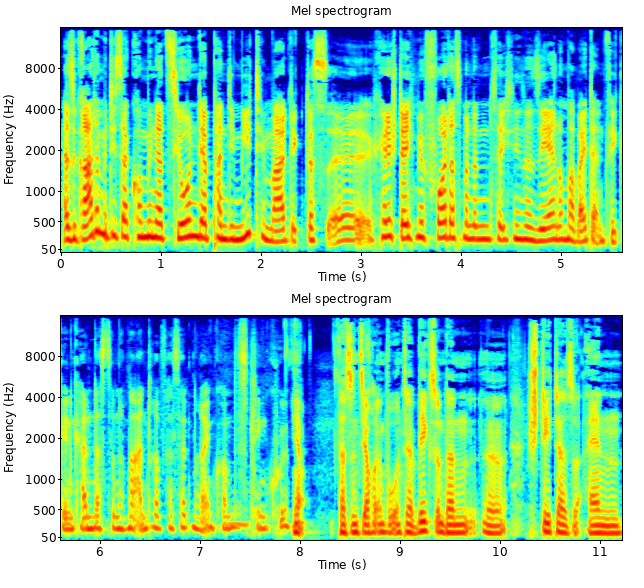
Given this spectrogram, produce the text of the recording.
Also gerade mit dieser Kombination der Pandemie-Thematik, das äh, stelle ich mir vor, dass man dann tatsächlich eine Serie nochmal weiterentwickeln kann, dass da nochmal andere Facetten reinkommen. Das klingt cool. Ja, da sind sie auch irgendwo unterwegs und dann äh, steht da so ein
